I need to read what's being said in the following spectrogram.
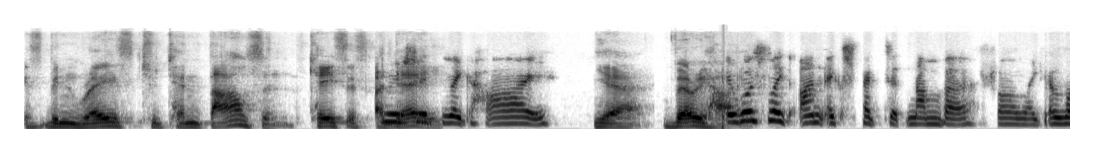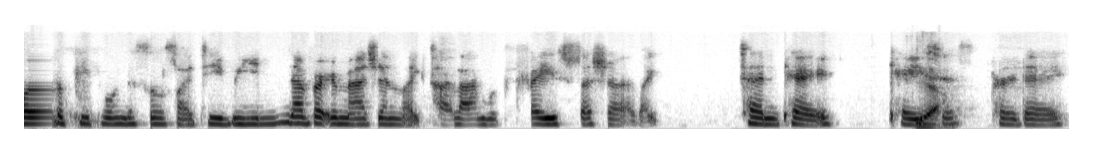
it's been raised to 10000 cases a Which day is like high. Yeah very high It was like unexpected number for like a lot of people in the society. We never imagined like Thailand would face such a like 10k cases per day.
